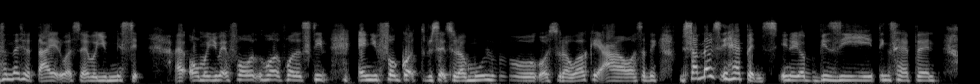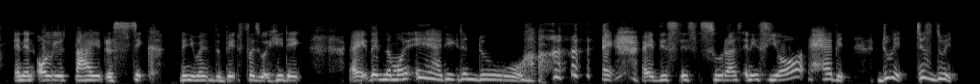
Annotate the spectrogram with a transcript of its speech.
sometimes you're tired, whatsoever, you miss it. Uh, or you might fall, fall, fall asleep and you forgot to recite Surah Muluk or Surah Waqi'ah or something. Sometimes it happens. You know, you're busy, things happen, and then or you're tired or sick. Then you went to bed first with headache. Right? Then in the morning, hey, I didn't do right, right, this, is surahs, and it's your habit. Do it. Just do it.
